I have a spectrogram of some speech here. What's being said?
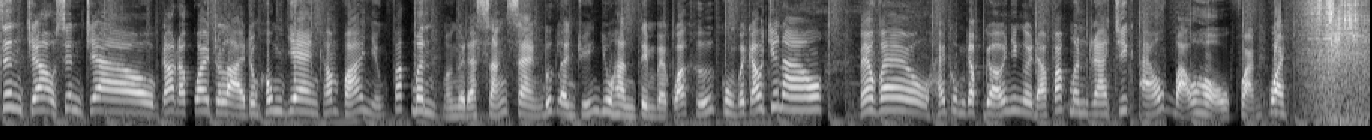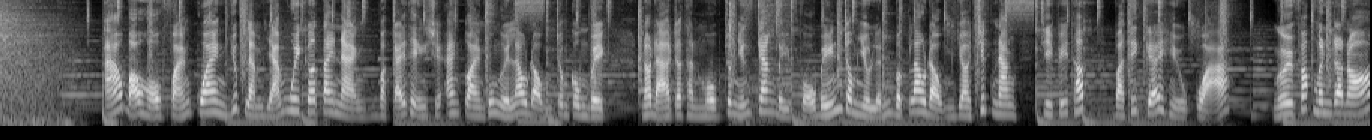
Xin chào, xin chào. Cáo đã quay trở lại trong không gian khám phá những phát minh. Mọi người đã sẵn sàng bước lên chuyến du hành tìm về quá khứ cùng với cáo chứ nào? Vèo vèo, hãy cùng gặp gỡ những người đã phát minh ra chiếc áo bảo hộ phản quang. Áo bảo hộ phản quang giúp làm giảm nguy cơ tai nạn và cải thiện sự an toàn của người lao động trong công việc. Nó đã trở thành một trong những trang bị phổ biến trong nhiều lĩnh vực lao động do chức năng, chi phí thấp và thiết kế hiệu quả. Người phát minh ra nó,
